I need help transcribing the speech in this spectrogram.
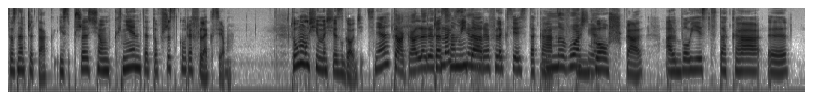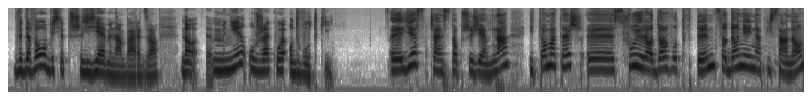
to znaczy tak, jest przesiąknięte to wszystko refleksją. Tu musimy się zgodzić, nie? Tak, ale refleksja... Czasami ta refleksja jest taka No właśnie. gorzka, albo jest taka, y, wydawałoby się przyziemna bardzo. No, mnie urzekły odwódki. y, jest często przyziemna i to ma też y, swój rodowód w tym, co do niej napisano.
